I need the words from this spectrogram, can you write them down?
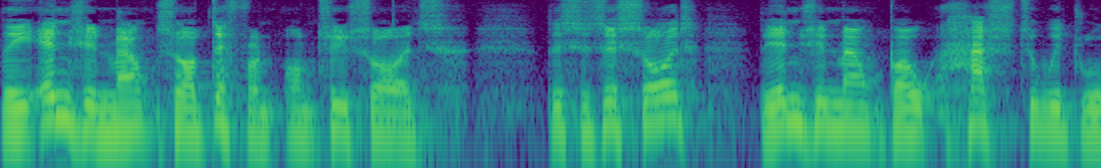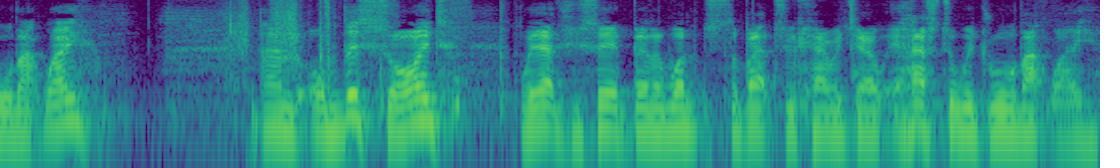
the engine mounts are different on two sides. This is this side. The engine mount bolt has to withdraw that way. And on this side, we actually see it better once the battery carriage out. It has to withdraw that way.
